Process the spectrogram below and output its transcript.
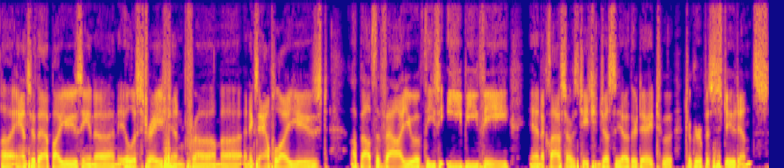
uh, answer that by using uh, an illustration from uh, an example I used about the value of these EBV in a class I was teaching just the other day to to a group of students.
